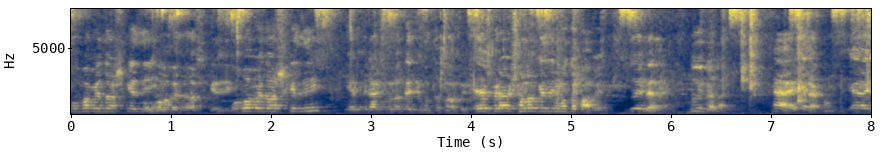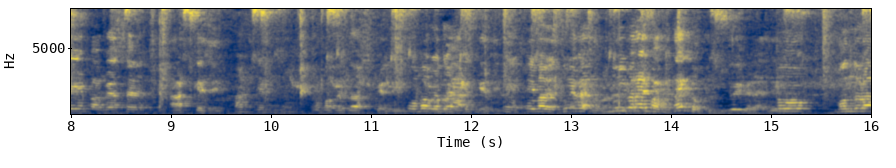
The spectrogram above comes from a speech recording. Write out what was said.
ও পাবে দশ কেজি। ও পাবে দশ কেজি। ও পাবে দশ কেজি। এ প্রায় ষোলো কেজি মতো পাবে। এ প্রায় ষোলো কেজির মতো পাবে। দুই বেলায়। দুই বেলায়। হ্যাঁ এরকম। এ এ পাবে আছে আট কেজি। আট কেজি। ও পাবে দশ কেজি ও পাবে দশ কেজি। হ্যাঁ, এইভাবে দুই দুই বেলায় পাবে তাই তো? দুই বেলায় তো বন্ধুরা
